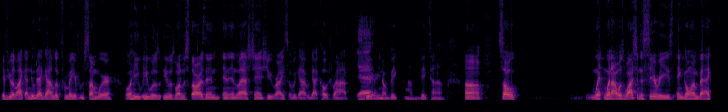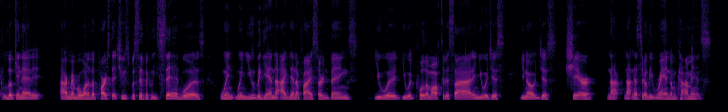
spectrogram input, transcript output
if you're like, I knew that guy looked familiar from somewhere. Well, he he was he was one of the stars in, in, in Last Chance U, right? So we got we got Coach Rob yeah. here, you know, big time, big time. Uh, so when when I was watching the series and going back looking at it, I remember one of the parts that you specifically said was when when you began to identify certain things you would you would pull them off to the side and you would just you know just share not not necessarily random comments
